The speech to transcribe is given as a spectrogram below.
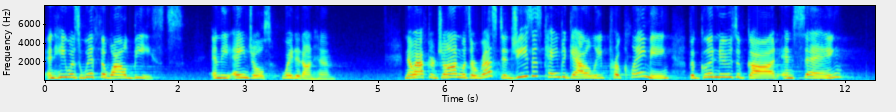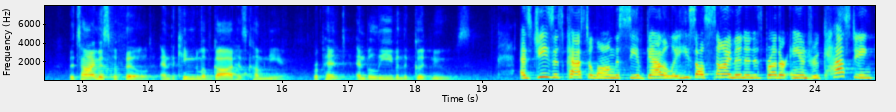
and he was with the wild beasts and the angels waited on him. Now, after John was arrested, Jesus came to Galilee proclaiming the good news of God and saying, The time is fulfilled, and the kingdom of God has come near. Repent and believe in the good news. As Jesus passed along the Sea of Galilee, he saw Simon and his brother Andrew casting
